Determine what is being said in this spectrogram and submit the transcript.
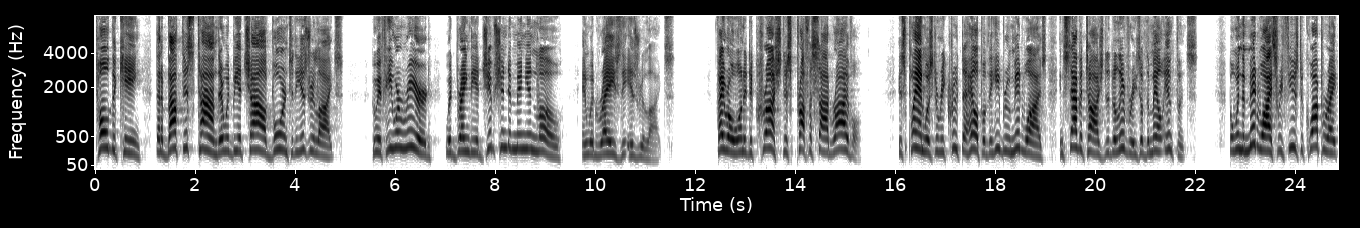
told the king that about this time there would be a child born to the Israelites who, if he were reared, would bring the Egyptian dominion low and would raise the Israelites. Pharaoh wanted to crush this prophesied rival. His plan was to recruit the help of the Hebrew midwives and sabotage the deliveries of the male infants. But when the midwives refused to cooperate,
